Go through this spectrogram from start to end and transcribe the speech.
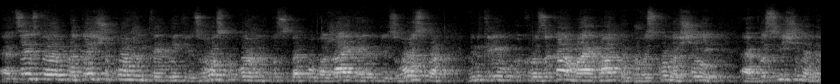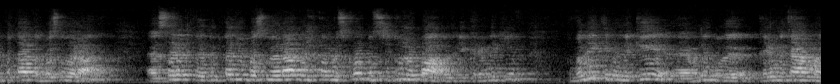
Е, Це історія про те, що кожен керівник лісгоспа, кожен, хто себе поважає, керівник лісгоспа, він, крім крузака, має мати обов'язково ще й е, посвідчення депутата обласної ради. Е, Серед е, депутатів обласної ради Житомирської області дуже багато таких керівників. Вони керівники, е, вони були керівниками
